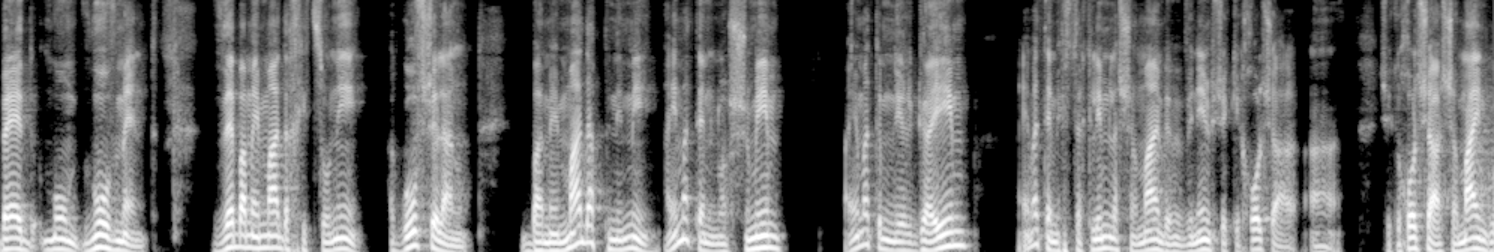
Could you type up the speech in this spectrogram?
bad movement. זה בממד החיצוני, הגוף שלנו. בממד הפנימי, האם אתם נושמים? האם אתם נרגעים? האם אתם מסתכלים לשמיים ומבינים שככל, שה, שככל שהשמיים,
